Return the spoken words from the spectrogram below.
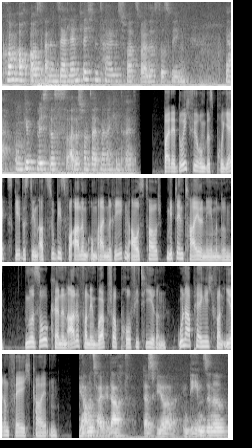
Ich komme auch aus einem sehr ländlichen Teil des Schwarzwaldes, deswegen ja, umgibt mich das alles schon seit meiner Kindheit. Bei der Durchführung des Projekts geht es den Azubis vor allem um einen regen Austausch mit den Teilnehmenden. Nur so können alle von dem Workshop profitieren, unabhängig von ihren Fähigkeiten. Wir haben uns halt gedacht, dass wir in dem Sinne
